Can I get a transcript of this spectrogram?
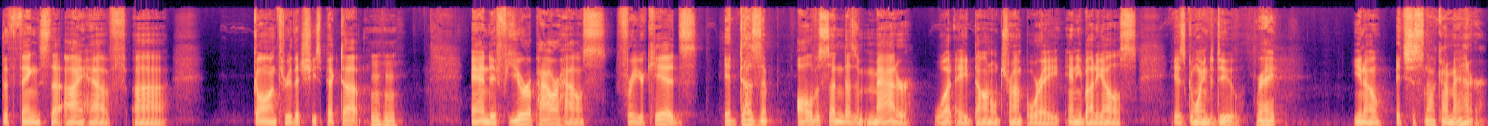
the things that I have uh, gone through that she's picked up. Mm-hmm. And if you're a powerhouse for your kids, it doesn't all of a sudden doesn't matter what a Donald Trump or a anybody else is going to do. Right. You know, it's just not going to matter.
